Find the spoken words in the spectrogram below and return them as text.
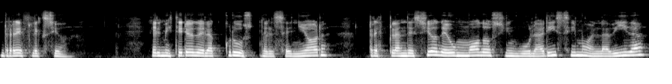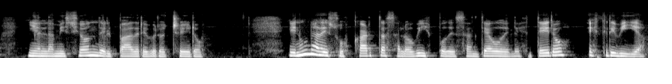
Reflexión. El misterio de la cruz del Señor resplandeció de un modo singularísimo en la vida y en la misión del padre Brochero. En una de sus cartas al obispo de Santiago del Estero escribía,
